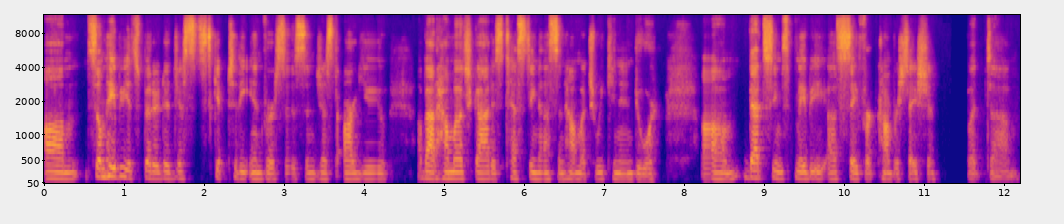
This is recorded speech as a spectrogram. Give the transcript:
Um, so maybe it's better to just skip to the inverses and just argue about how much God is testing us and how much we can endure. Um, that seems maybe a safer conversation, but um,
